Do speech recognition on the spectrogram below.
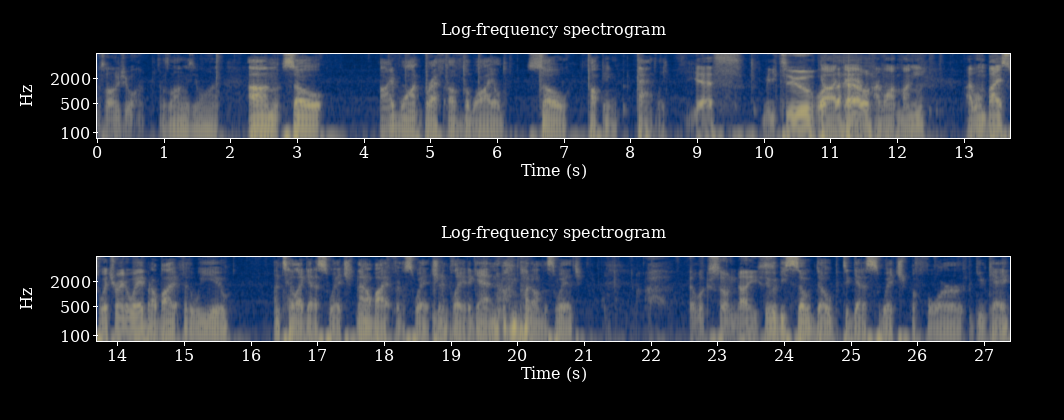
as long as you want. As long as you want. Um. So, I want Breath of the Wild so fucking badly. Yes. Me too. What God damn! hell? I want money. I won't buy a Switch right away, but I'll buy it for the Wii U until I get a Switch. Then I'll buy it for the Switch and Mhm. play it again, but on the Switch. It looks so nice. It would be so dope to get a Switch before UK,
